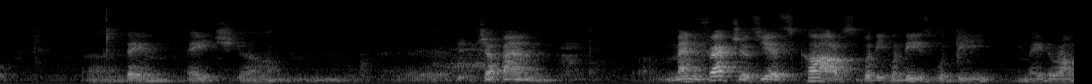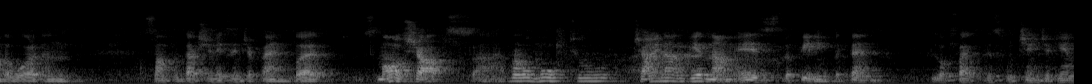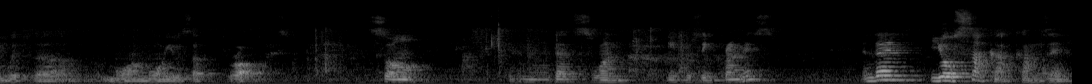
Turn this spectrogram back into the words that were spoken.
uh, day and age, um, uh, Japan manufactures, yes, cars, but even these would be made around the world and some production is in Japan, but small shops uh, have all moved to China and Vietnam is the feeling, but then it looks like this would change again with uh, more and more use of robots. So uh, that's one interesting premise. And then Yosaka comes in.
